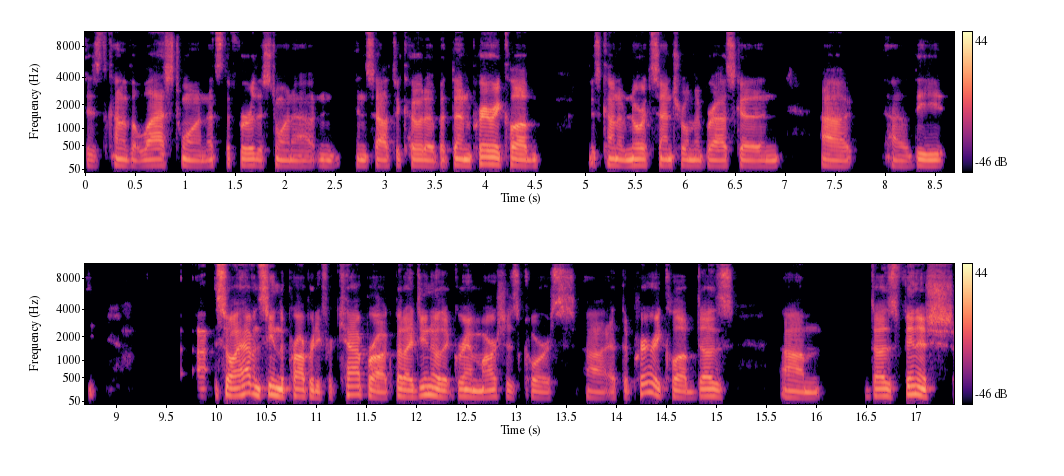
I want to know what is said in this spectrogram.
is kind of the last one. That's the furthest one out in, in South Dakota. But then Prairie Club is kind of north central Nebraska. And uh, uh, the uh, so I haven't seen the property for Caprock, but I do know that Graham Marsh's course uh, at the Prairie Club does um, does finish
